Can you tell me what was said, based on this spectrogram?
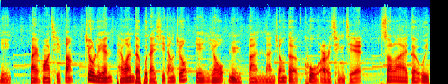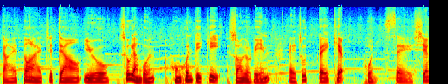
影百花齐放。就连台湾的布袋戏当中，也有女扮男装的酷儿情节。所来的为大家带来这条由苏扬文、黄昏知己、苏玉林的主题曲《混世声》。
